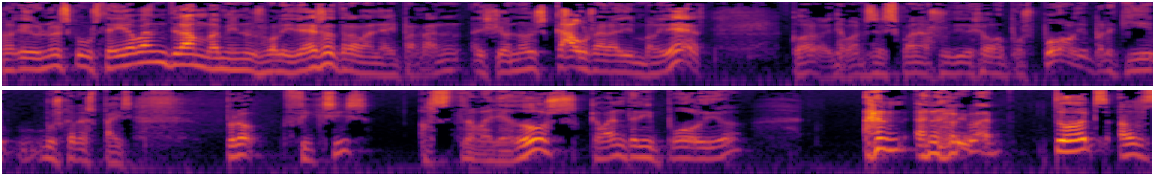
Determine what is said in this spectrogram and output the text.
perquè diu, no és que vostè ja va entrar amb la minusvalidesa a treballar, i per tant, això no és causa ara d'invalidesa. Llavors és quan ha sortit això de la postpoli, per aquí busquen espais. Però, fixis, els treballadors que van tenir polio han, han arribat tots als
